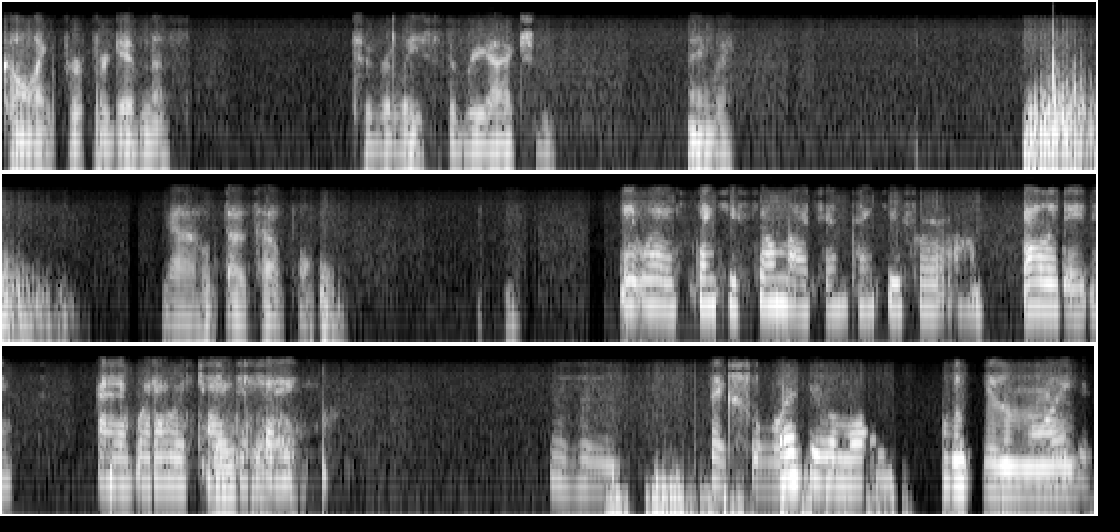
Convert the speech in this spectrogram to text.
calling for forgiveness to release the reaction. Anyway. Yeah, I hope that's helpful. It was. Thank you so much, and thank you for um, validating kind of what I was trying Thank to you. say. Mm-hmm. Thanks, Lamar. Thank you, LeMoyne. Thank you, LeMoyne.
